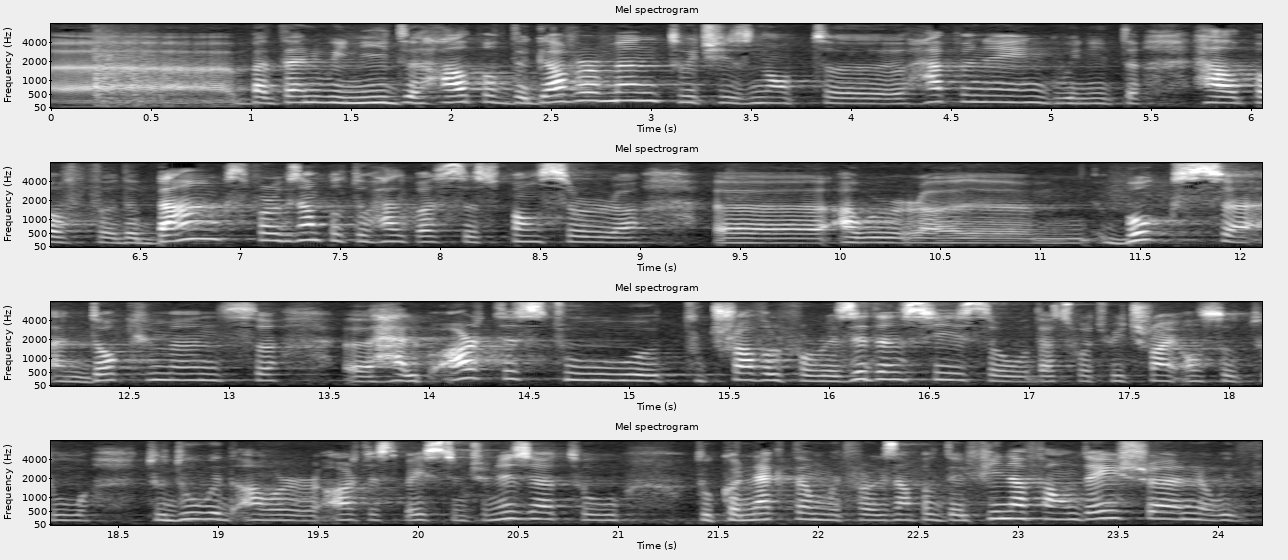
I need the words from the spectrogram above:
Uh, but then we need the help of the government, which is not uh, happening. We need the help of uh, the banks, for example, to help us sponsor uh, uh, our um, books and documents, help artists to, to travel for residency. So that's what we try also to, to do with our artists based in Tunisia to, to connect them with, for example, Delfina Foundation, with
